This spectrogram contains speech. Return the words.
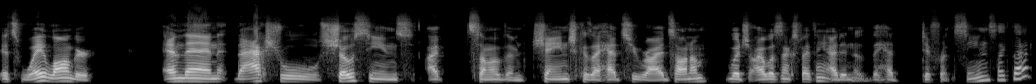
it's way longer. And then the actual show scenes, I some of them changed because I had two rides on them, which I wasn't expecting. I didn't know they had different scenes like that.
